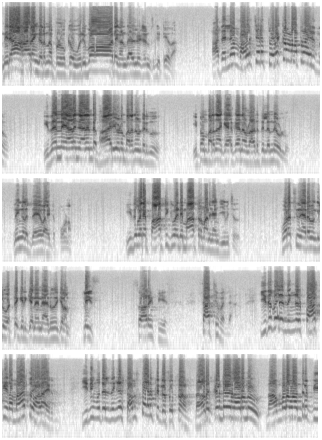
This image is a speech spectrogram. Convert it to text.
നിരാഹാരം കിടന്നപ്പോഴും ഒക്കെ ഒരുപാട് കൺഗ്രാചുലേഷൻസ് കിട്ടിയതാ. അതെല്ലാം വളർച്ചയുടെ തുടക്കം മാത്രമായിരുന്നു. ഇതന്നെയാണ് ഞാൻ എന്റെ ഭാര്യയോടും പറഞ്ഞുകൊണ്ടിരുന്നത്. ഇപ്പം പറഞ്ഞാൽ കേൾക്കാൻ അവൾ അടുത്തില്ലെന്നേ ഉള്ളൂ. നിങ്ങൾ ദയവായിട്ട് പോണം. ഇതുവരെ പാർട്ടിക്ക് വേണ്ടി മാത്രമാണ് ഞാൻ ജീവിച്ചത്. കുറച്ചു നേരമെങ്കിലും ഒറ്റയ്ക്കിരിക്കാൻ എന്നെ അനുവദിക്കണം. പ്ലീസ് സോറി പി എസ് സാധ്യമല്ല. ഇതുവരെ നിങ്ങൾ പാർട്ടിയുടെ മാത്രം ആളായിരുന്നു. ഇനി മുതൽ നിങ്ങൾ സംസ്ഥാനത്തിന്റെ സ്വത്താണ്. നടക്കട്ടെ നടന്നു. നമ്മുടെ മന്ത്രി പി.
